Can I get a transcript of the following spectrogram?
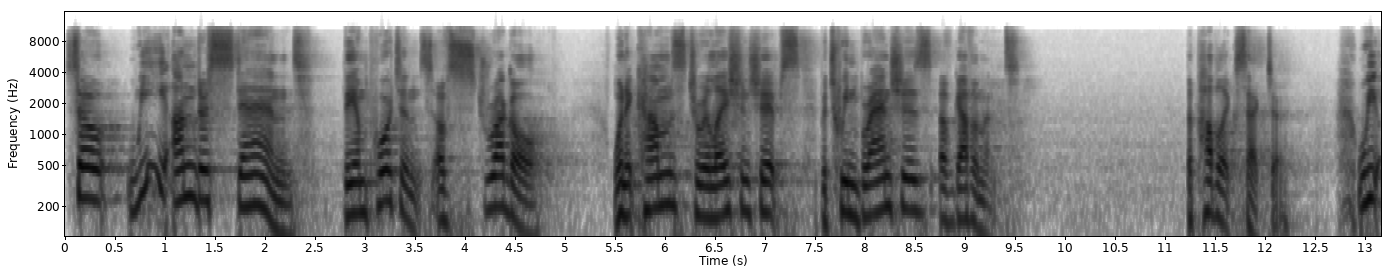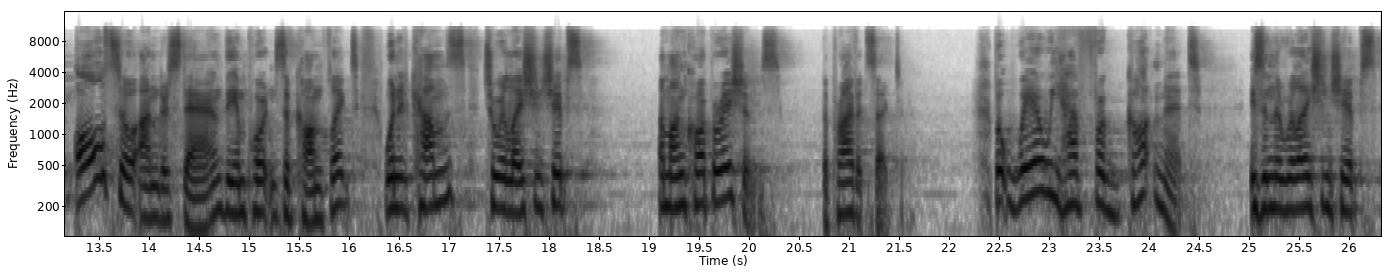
So we understand the importance of struggle when it comes to relationships between branches of government, the public sector. We also understand the importance of conflict when it comes to relationships among corporations, the private sector. But where we have forgotten it is in the relationships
